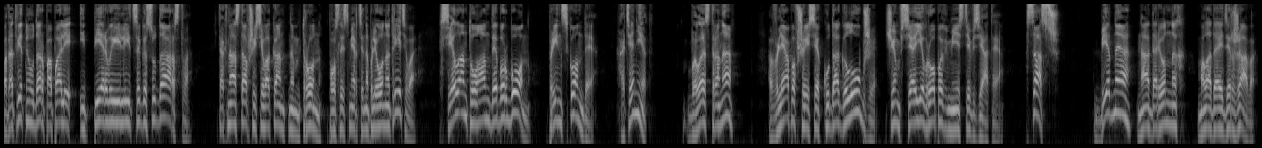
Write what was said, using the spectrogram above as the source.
под ответный удар попали и первые лица государства. Так на оставшийся вакантным трон после смерти Наполеона III сел Антуан де Бурбон, принц Конде. Хотя нет, была страна, вляпавшаяся куда глубже, чем вся Европа вместе взятая. САСШ. Бедная на одаренных молодая держава,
